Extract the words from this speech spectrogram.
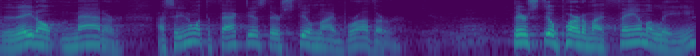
They don't matter. I said, You know what the fact is? They're still my brother. They're still part of my family.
